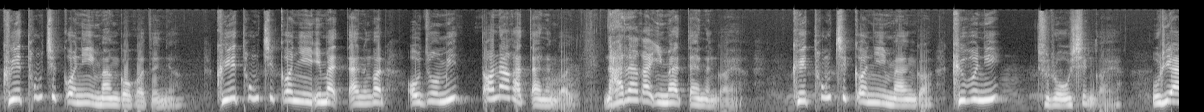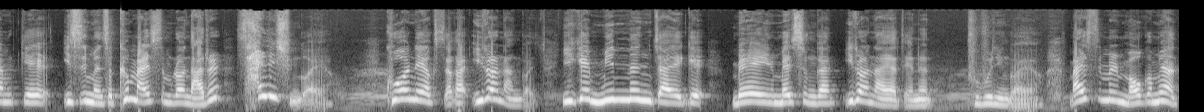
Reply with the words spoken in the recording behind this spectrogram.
그의 통치권이 임한 거거든요. 그의 통치권이 임했다는 건 어두움이 떠나갔다는 거예요. 나라가 임했다는 거예요. 그의 통치권이 임한 거. 그분이 들어오신 거예요. 우리 함께 있으면서 그 말씀으로 나를 살리신 거예요. 구원의 역사가 일어난 거죠. 이게 믿는 자에게 매일 매 순간 일어나야 되는 부분인 거예요. 말씀을 먹으면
